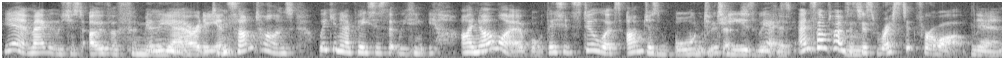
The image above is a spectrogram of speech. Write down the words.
Yeah, maybe it was just over familiarity. Yeah. And sometimes we can have pieces that we think, I know why I bought this. It still works. I'm just bored to With it. tears with Yes. it. And sometimes it's mm. just rested for a while. Yeah.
